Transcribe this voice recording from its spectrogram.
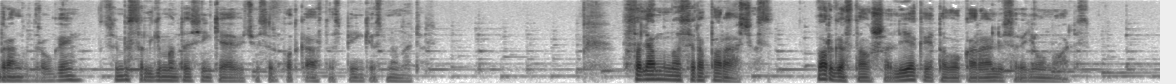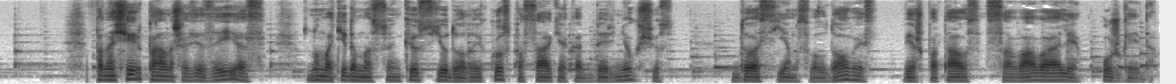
brangūs draugai, su jumis Algymantas Inkevičius ir podkastas 5 minutės. Saliamonas yra parašęs, vargas tau šalyje, kai tavo karalius yra jaunuolis. Panašiai ir panašas Izaijas, numatydamas sunkius judo laikus, pasakė, kad berniukščius duos jiems valdovais, viešpataus sava valė užgaida.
